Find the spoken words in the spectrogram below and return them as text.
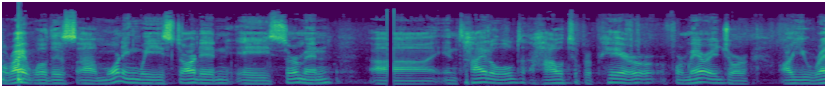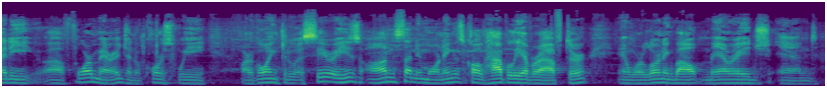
All right, well, this uh, morning we started a sermon uh, entitled How to Prepare for Marriage or Are You Ready uh, for Marriage? And of course, we are going through a series on Sunday mornings called Happily Ever After, and we're learning about marriage and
